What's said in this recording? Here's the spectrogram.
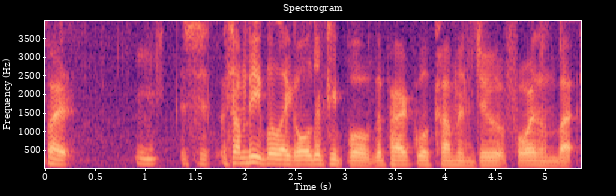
but some people, like older people, the park will come and do it for them. But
